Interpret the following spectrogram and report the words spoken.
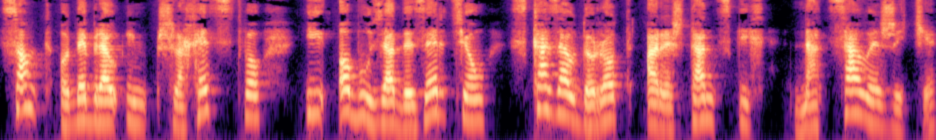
Sąd odebrał im szlachectwo i obu za dezercją skazał do rot aresztanckich na całe życie.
